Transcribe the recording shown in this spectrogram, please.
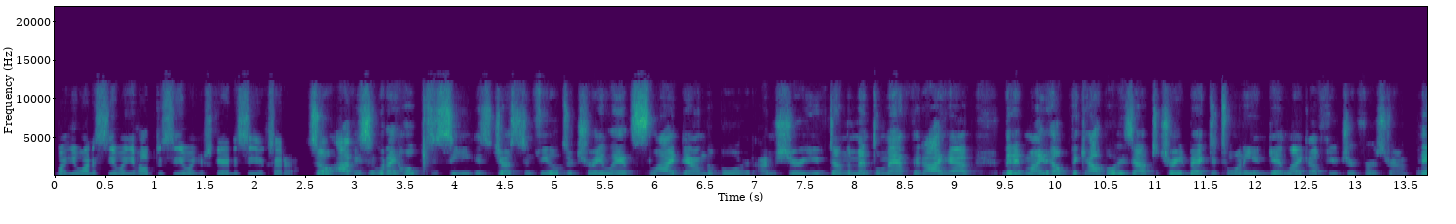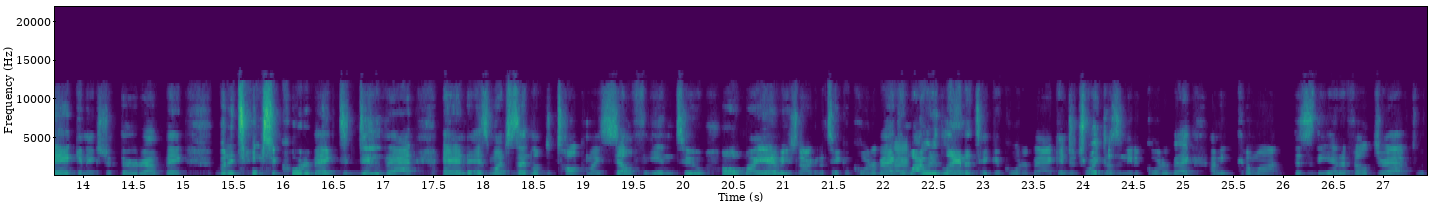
what you want to see, what you hope to see, what you're scared to see, etc. So obviously, what I hope to see is Justin Fields or Trey Lance slide down the board. I'm sure you've done the mental math that I have that it might help the Cowboys out to trade back to 20 and get like a future first round pick, an extra third round pick, but it takes a quarterback to do that. And as much as I'd love to talk myself into, oh, Miami's not going to take a quarterback, right. and why would Atlanta take a quarterback? And Detroit doesn't need a quarterback. I mean, come on. This is the NFL draft with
